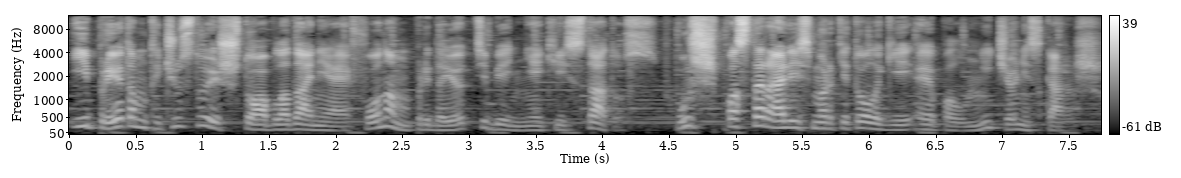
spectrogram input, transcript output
И при этом ты чувствуешь, что обладание айфоном придает тебе некий статус. Уж постарались маркетологи Apple, ничего не скажешь.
